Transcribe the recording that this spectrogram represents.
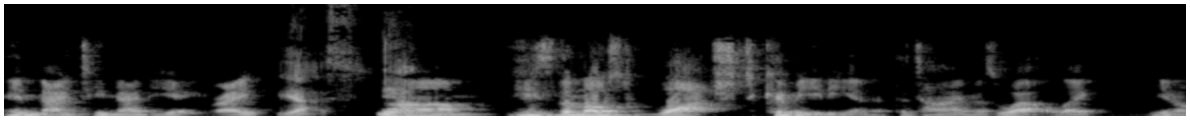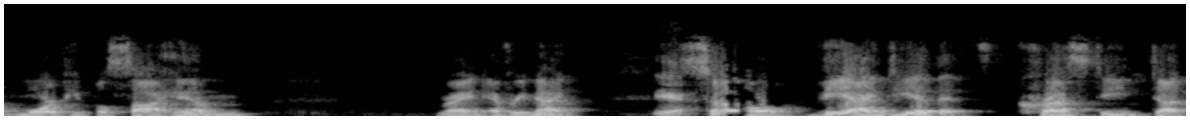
in 1998, right? yes, Yeah. Um, he's the most watched comedian at the time as well. Like you know, more people saw him right every night. yeah, So the idea that Krusty do-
